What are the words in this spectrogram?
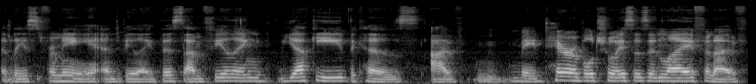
At least for me, and to be like this, I'm feeling yucky because I've made terrible choices in life and I've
